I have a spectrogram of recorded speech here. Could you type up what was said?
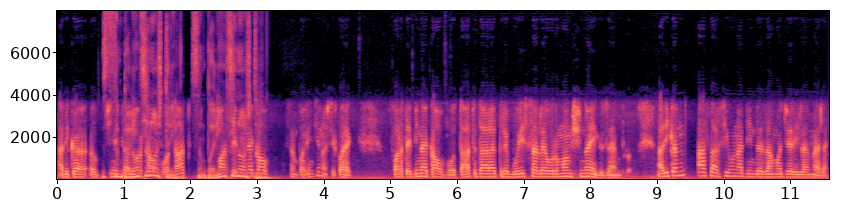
Adică, uh, sunt părinții noștri. Votat, sunt părinții noștri. Au, sunt părinții noștri, corect. Foarte bine că au votat, dar ar trebui să le urmăm și noi exemplu. Adică asta ar fi una din dezamăgerile mele.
